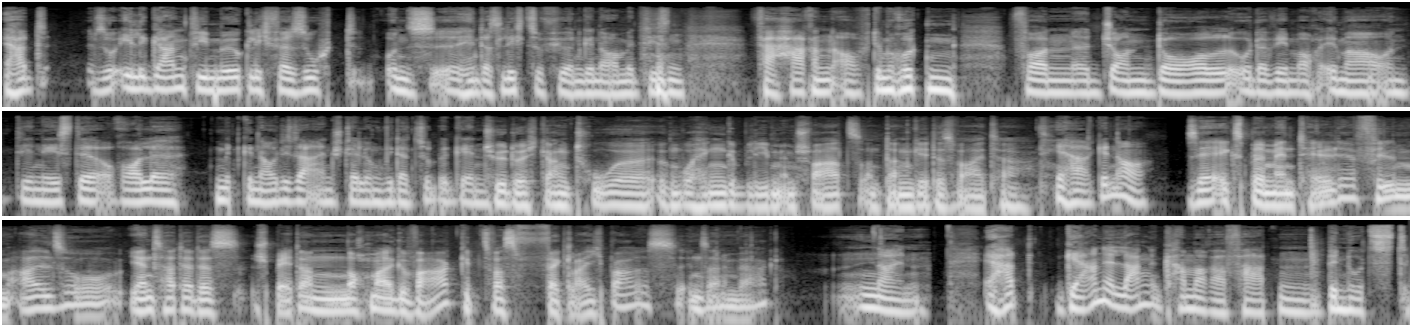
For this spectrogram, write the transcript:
Er hat so elegant wie möglich versucht, uns äh, hinters Licht zu führen, genau mit diesen Verharren auf dem Rücken von äh, John Dahl oder wem auch immer und die nächste Rolle mit genau dieser Einstellung wieder zu beginnen. Türdurchgang, Truhe, irgendwo hängen geblieben im Schwarz und dann geht es weiter. Ja, genau. Sehr experimentell der Film also. Jens, hat er das später nochmal gewagt? Gibt es was Vergleichbares in seinem Werk? Nein. Er hat gerne lange Kamerafahrten benutzt,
